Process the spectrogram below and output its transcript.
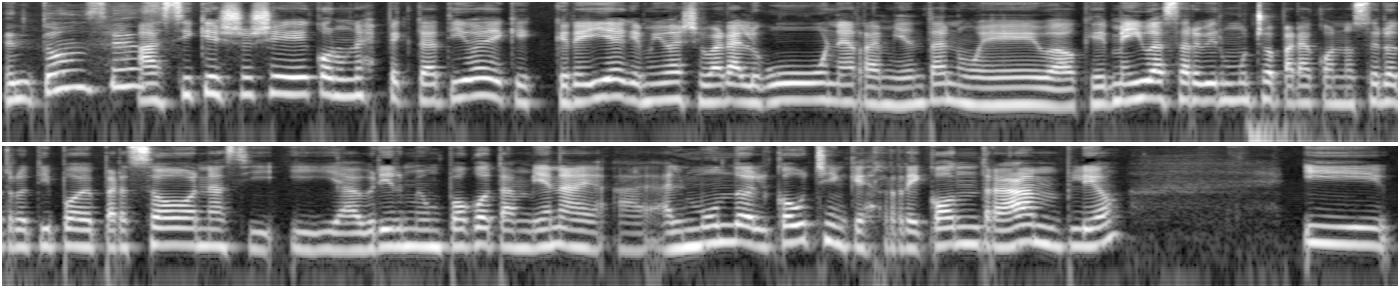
Entonces. Así que yo llegué con una expectativa de que creía que me iba a llevar alguna herramienta nueva o que me iba a servir mucho para conocer otro tipo de personas y, abrirme un poco también al mundo del coaching, que es recontra amplio. Y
